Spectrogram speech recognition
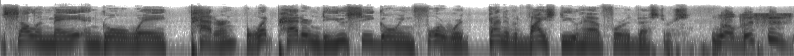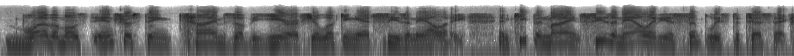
sell in May and go away pattern. What pattern do you see going forward? Kind of advice do you have for investors? Well, this is one of the most interesting times of the year if you're looking at seasonality. And keep in mind, seasonality is simply statistics.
